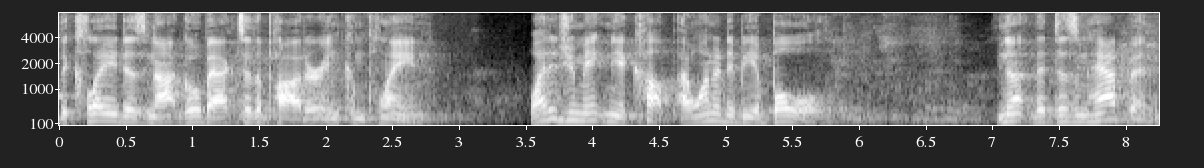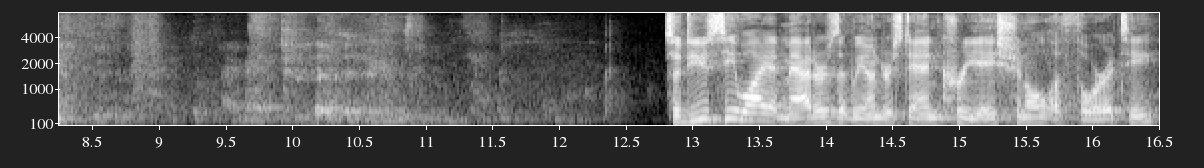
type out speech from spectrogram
The clay does not go back to the potter and complain. Why did you make me a cup? I wanted to be a bowl. No, that doesn't happen. So, do you see why it matters that we understand creational authority?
